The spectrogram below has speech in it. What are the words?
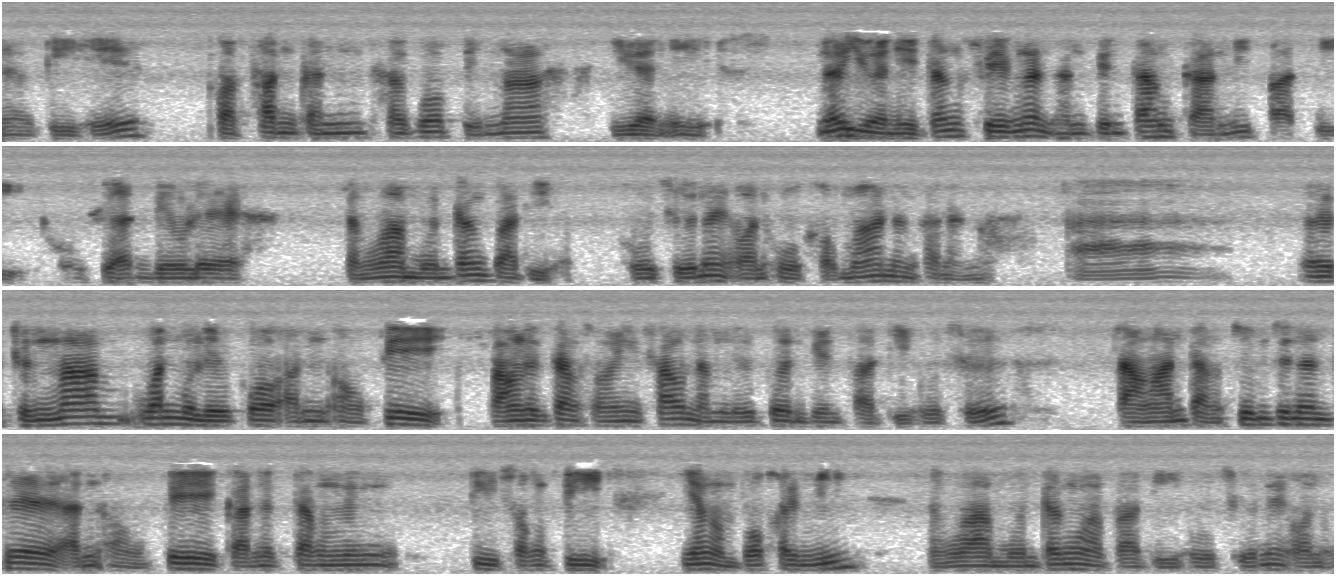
แนวตีเอเขอดพันกันเฮาบ่เป็นมา UNE ใน UNE ตั้งเสียงนั้นอันเป็นตั้งการมีปาตี้ของเสืออันเดียวแลย จังว่าเหมือนตั้งปาร์ตี้โหชื่อในอ่อนโหเข้ามานั่นขนาดเนาะอ๋อเออถึงมาวันมื้อเร็วก็อันออกปีฟังเลือกตั้ง2 0 2นํหรือเปิ้นเป็นปาร์ตี้โหชื่อต่างอันต่างจุ่มฉะนั้นแต่อันออกปีการเลือกตั้งนึงปี2ปี ยังบ่ค่อยมีจังว่าเหมือนตั้งว่าปาร์ตี้โหชื่อในอ่อนโห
